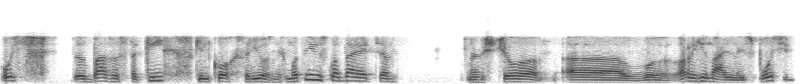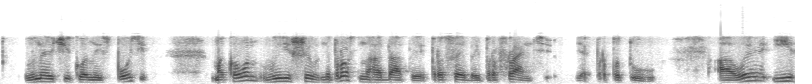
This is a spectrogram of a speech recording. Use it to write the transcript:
ось база з таких з кількох серйозних мотивів складається, що е, в оригінальний спосіб, в неочікуваний спосіб, Макрон вирішив не просто нагадати про себе і про Францію як про потугу, але і е,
